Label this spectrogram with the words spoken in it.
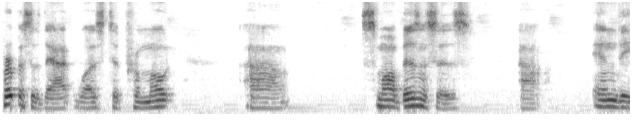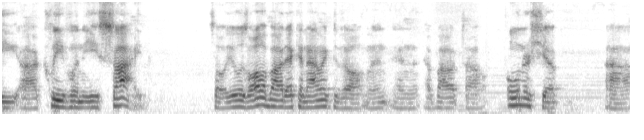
purpose of that was to promote uh, small businesses uh, in the uh, Cleveland East Side. So it was all about economic development and about uh, ownership uh,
